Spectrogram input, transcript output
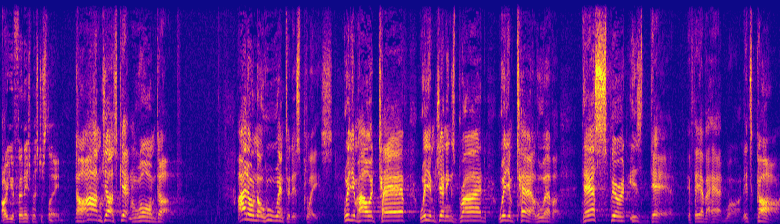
Are you finished, Mr. Slade? No, I'm just getting warmed up. I don't know who went to this place. William Howard Taft, William Jennings Bryan, William Tell, whoever. Their spirit is dead, if they ever had one. It's gone.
